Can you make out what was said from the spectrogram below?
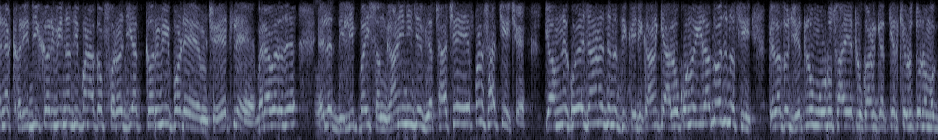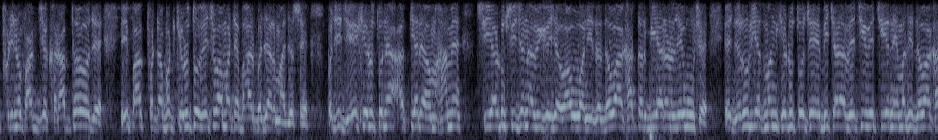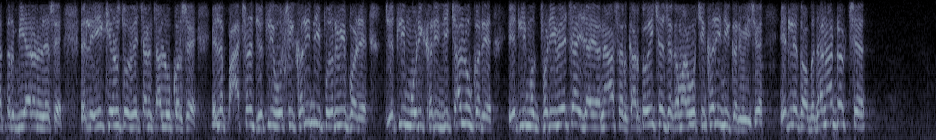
એને ખરીદી કરવી નથી પણ આ તો ફરજિયાત કરવી પડે એમ છે. એટલે બરાબર છે? એટલે દિલીપભાઈ સંઘાણીની જે વ્યથા છે એ પણ સાચી છે કે અમને કોઈ જાણ જ નથી કરી કારણ કે આ લોકોનો ઈરાદો જ નથી. પેલા તો જેટલું મોડું થાય એટલું કારણ કે અત્યારે ખેડૂતોનો મગફળીનો પાક જે ખરાબ થયો છે એ પાક ફટાફટ ખેડૂતો વેચવા માટે બહાર બજારમાં જશે. પછી જે ખેડૂતોને અત્યારે સામે શિયાળુ સિઝન આવી ગઈ છે વાવવાની તો દવા ખાતર બિયારણ લેવું છે એ જરૂરિયાતમંદ ખેડૂતો છે એ બિચારા વેચી વેચી અને એમાંથી દવા ખાતર બિયારણ લેશે. એટલે એ ખેડૂતો વેચાણ ચાલુ કરશે. એટલે પાછળ જેટલી ઓછી ખરીદી કરવી પડે, જેટલી મોડી ખરીદી ચાલુ કરે, એટલી મગફળી વેચાઈ જાય અને આ સરકાર તો ઈચ્છે છે કે અમારે ઓછી ખરીદી કરવી છે. એટલે તો આ બધા નાટક છે.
